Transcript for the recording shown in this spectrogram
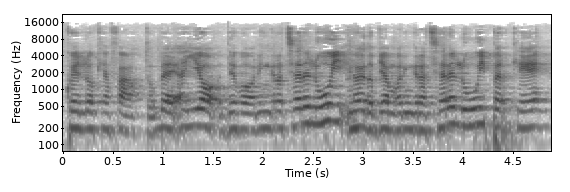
quello che ha fatto? Beh, io devo ringraziare lui, noi dobbiamo ringraziare lui perché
